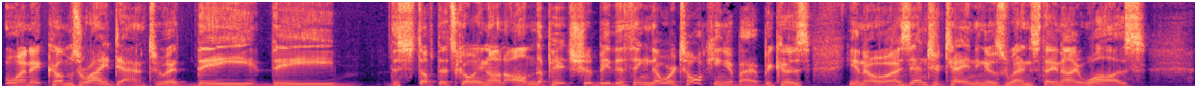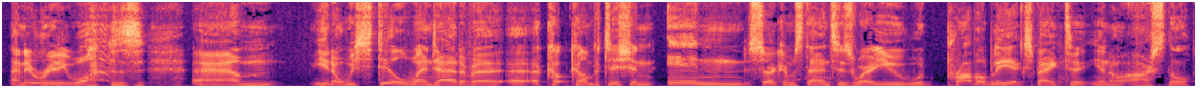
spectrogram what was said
when it comes right down to it, the the the stuff that's going on on the pitch should be the thing that we're talking about because you know, as entertaining as Wednesday night was, and it really was. Um, you know, we still went out of a, a, a cup competition in circumstances where you would probably expect, to, you know, Arsenal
